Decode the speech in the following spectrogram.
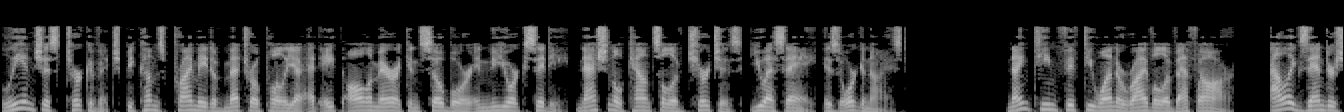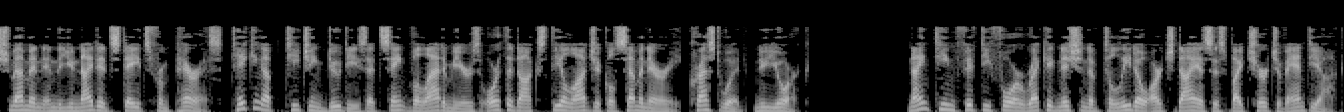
Leontius Turkevich becomes primate of Metropolia at 8th All-American Sobor in New York City. National Council of Churches, USA, is organized. 1951 Arrival of Fr. Alexander Schmemann in the United States from Paris, taking up teaching duties at St. Vladimir's Orthodox Theological Seminary Crestwood, New York. 1954 Recognition of Toledo Archdiocese by Church of Antioch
